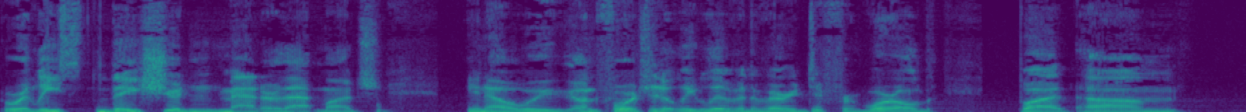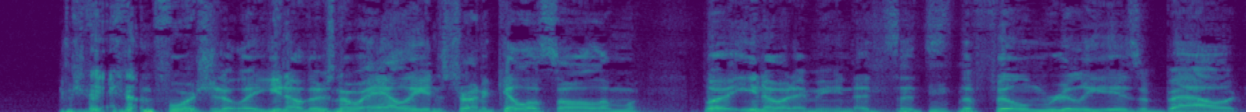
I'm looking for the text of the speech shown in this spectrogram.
or at least they shouldn't matter that much. You know, we unfortunately live in a very different world, but, um, unfortunately, you know, there's no aliens trying to kill us all. And, but you know what I mean? It's, it's, the film really is about,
